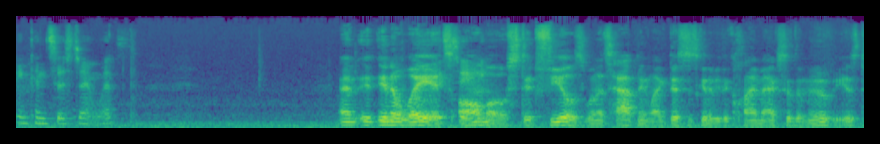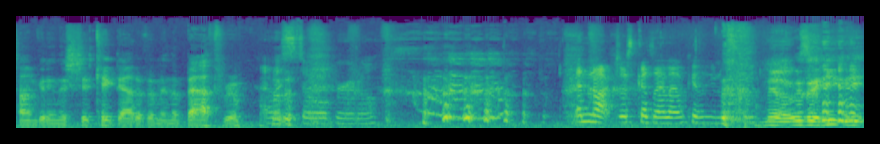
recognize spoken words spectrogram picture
inconsistent with. And i in a way, it's almost, it feels when it's happening like this is going to be the climax of the movie, is Tom getting the shit kicked out of him in the bathroom. That was so brutal. and not just because I love Cillian Murphy. no, it was a, he, he,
